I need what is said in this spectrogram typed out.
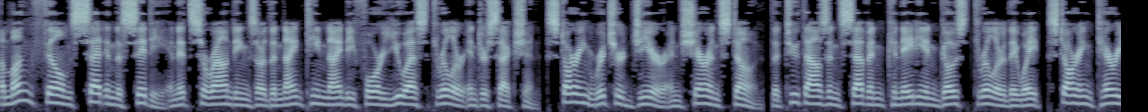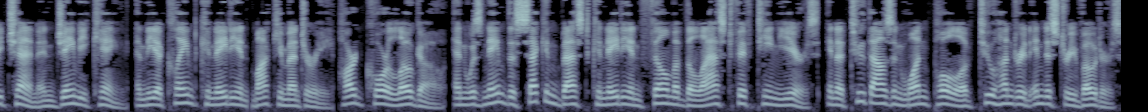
Among films set in the city and its surroundings are the 1994 U.S. thriller Intersection, starring Richard Gere and Sharon Stone, the 2007 Canadian ghost thriller They Wait, starring Terry Chen and Jaime King, and the acclaimed Canadian mockumentary Hardcore Logo, and was named the second best Canadian film of the last 15 years, in a 2001 poll of 200 industry voters,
